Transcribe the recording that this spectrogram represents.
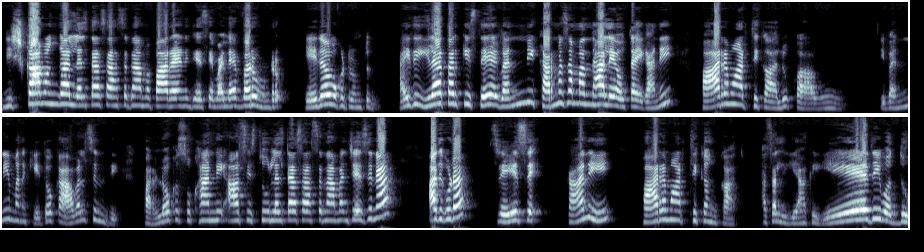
నిష్కామంగా లలితా సహస్రనామ పారాయణ చేసే వాళ్ళు ఎవ్వరు ఉండరు. ఏదో ఒకటి ఉంటుంది. అయితే ఇలా తర్కిస్తే ఇవన్నీ కర్మ సంబంధాలే అవుతాయి కానీ పారమార్థికాలు కావు. ఇవన్నీ మనకి ఏదో కావాల్సింది. పరలోక సుఖాన్ని ఆశిస్తూ లలితా సహస్రనామం చేసినా అది కూడా శ్రేయస్సే. కానీ పారమార్థికం కాదు. అసలు నాకు ఏది వద్దు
